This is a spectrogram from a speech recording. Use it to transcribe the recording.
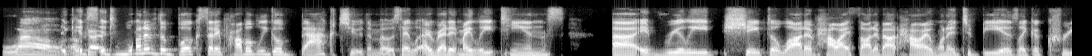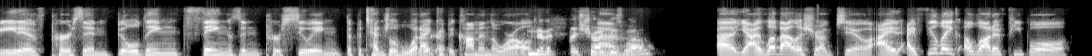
wow, wow. Like okay. it's it's one of the books that I probably go back to the most. I, I read it in my late teens uh, it really shaped a lot of how I thought about how I wanted to be as like a creative person, building things and pursuing the potential of what okay. I could become in the world. You have Atlas Shrugged um, as well. Uh, yeah, I love Atlas Shrugged too. I I feel like a lot of people.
